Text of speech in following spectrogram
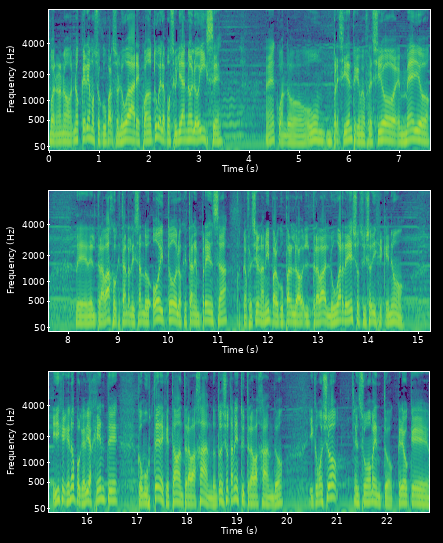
Bueno, no, no queremos ocupar sus lugares. Cuando tuve la posibilidad no lo hice ¿eh? cuando hubo un presidente que me ofreció en medio del trabajo que están realizando hoy todos los que están en prensa, me ofrecieron a mí para ocupar el, lugar de ellos y yo dije que no. Y dije que no porque había gente como ustedes que estaban trabajando. Entonces yo también estoy trabajando. Y como yo en su momento creo que,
